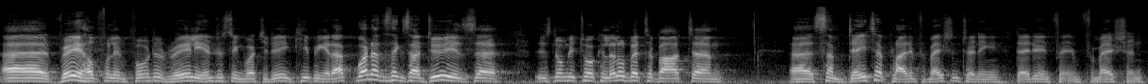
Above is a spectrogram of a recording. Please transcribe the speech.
uh, very helpful, informative, really interesting what you're doing, keeping it up. One of the things I do is, uh, is normally talk a little bit about um, uh, some data applied information, turning data into information.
